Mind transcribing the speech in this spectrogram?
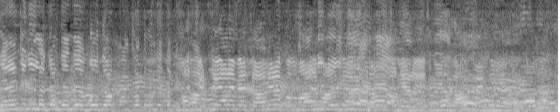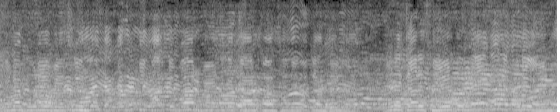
ਲੈਣ 'ਚ ਨਹੀਂ ਲੱਗਣ ਦਿੰਦੇ ਅੱਗੋਂ ਦਾ ਪੰਜ ਸੱਤ ਬੰਦੇ ਇਕੱਠੇ ਮਾਰ ਚਿੱਟੇ ਵਾਲੇ ਵਿੱਚ ਆ ਰਹੇ ਨੇ ਬਦਮਾਸ਼ ਪਾ ਕੇ ਇਹਨਾਂ ਗੋਲੀਆਂ ਵੇਚਦੇ ਹੁੰਦੇ ਕੀ ਕਰਕੇ ਬਾਹਰ ਵੇਚ ਕੇ 4-500 ਦੇ ਉਹ ਜਾਂਦੇ ਨੇ। ਜਿਹੜੇ ਚਾਰੇ ਸਵੇਰ ਤੋਂ ਰਹਿ ਖੜੇ ਹੋਏ ਨੇ।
